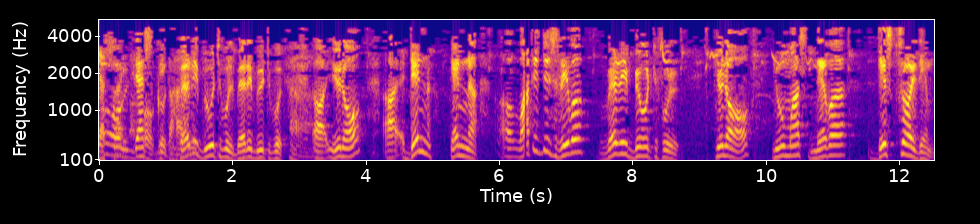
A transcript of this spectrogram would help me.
that's oh, right. That's Okay, good. got Very it. beautiful, very beautiful. Ah. Uh, you know, uh, then, then, uh, uh, what is this river? Very beautiful. You know, you must never destroy them.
